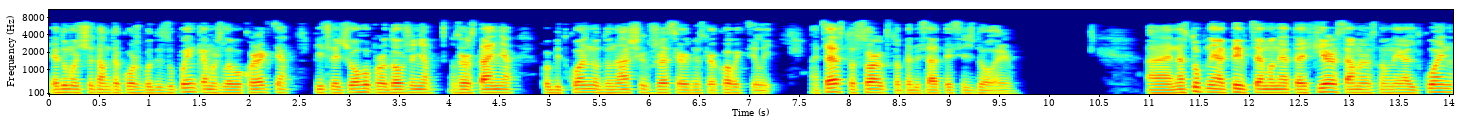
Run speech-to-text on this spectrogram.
Я думаю, що там також буде зупинка, можливо, корекція, після чого продовження зростання по біткоїну до наших вже середньострокових цілей. А це 140-150 тисяч доларів. Е, наступний актив це монета Ефір, саме основний альткоін.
